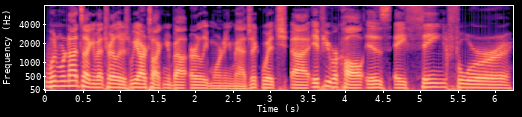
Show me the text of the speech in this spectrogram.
when we're not talking about trailers, we are talking about early morning magic, which, uh, if you recall, is a thing for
